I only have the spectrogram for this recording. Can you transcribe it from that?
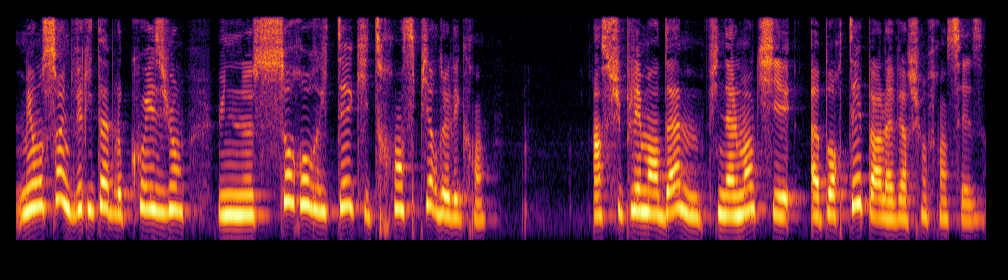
mais on sent une véritable cohésion, une sororité qui transpire de l'écran. Un supplément d'âme, finalement, qui est apporté par la version française.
